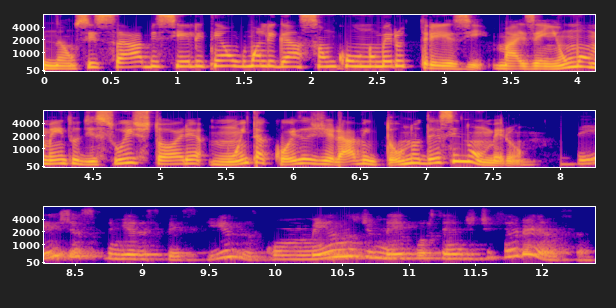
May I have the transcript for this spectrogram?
Não se sabe se ele tem alguma ligação com o número 13, mas em um momento de sua história, muita coisa girava em torno desse número. Desde as primeiras pesquisas, com menos de meio por cento de diferença.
